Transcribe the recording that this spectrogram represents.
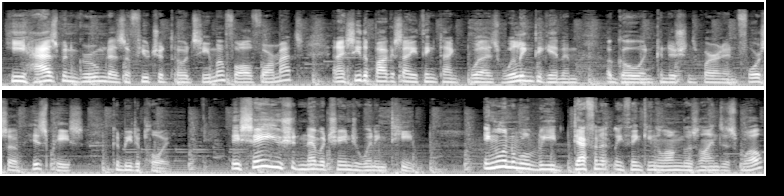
he has been groomed as a future third seamer for all formats, and I see the Pakistani think tank as willing to give him a go in conditions where an enforcer of his pace could be deployed. They say you should never change a winning team, England will be definitely thinking along those lines as well.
